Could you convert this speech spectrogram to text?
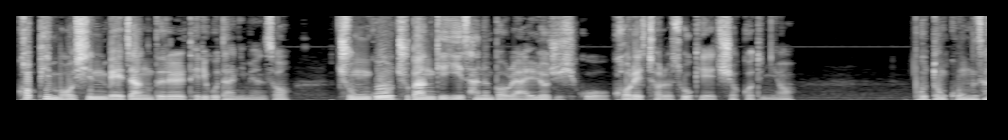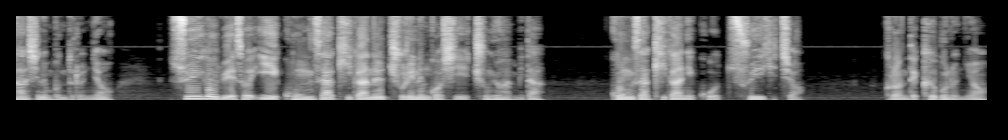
커피 머신 매장들을 데리고 다니면서 중고 주방기기 사는 법을 알려주시고 거래처를 소개해 주셨거든요. 보통 공사하시는 분들은요, 수익을 위해서 이 공사 기간을 줄이는 것이 중요합니다. 공사 기간이 곧 수익이죠. 그런데 그분은요,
